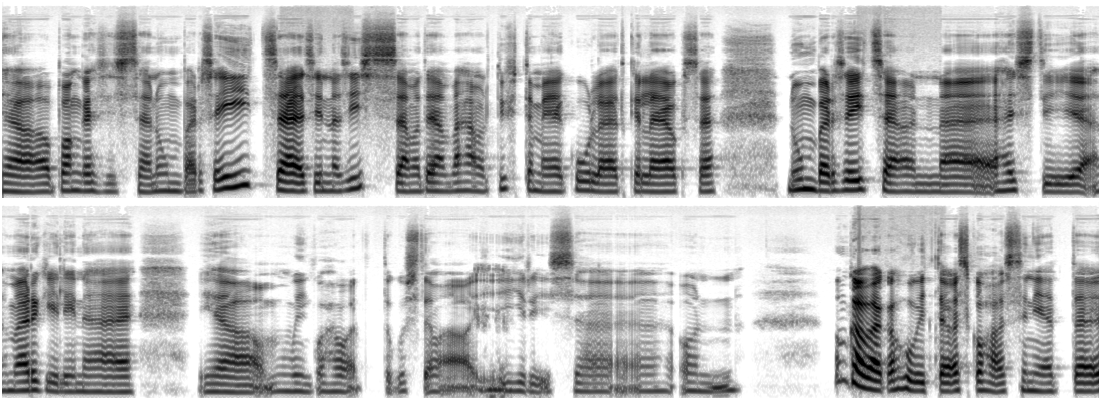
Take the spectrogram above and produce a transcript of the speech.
ja pange siis see number seitse sinna sisse, ma tean vähemalt ühte meie kuulajat, kelle jaoks see number seitse on äh, hästi märgiline ja ma võin kohe vaadata, kus tema Mhm. iiris äh, on on ka väga huvitavas kohas, nii et äh,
